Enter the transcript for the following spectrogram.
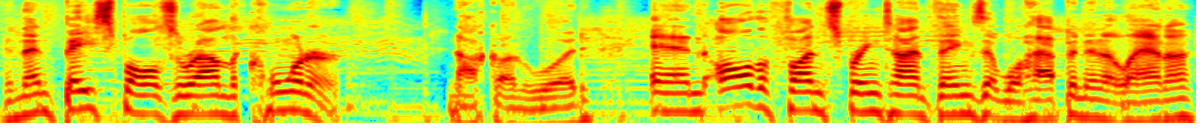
and then baseball's around the corner, knock on wood, and all the fun springtime things that will happen in Atlanta.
